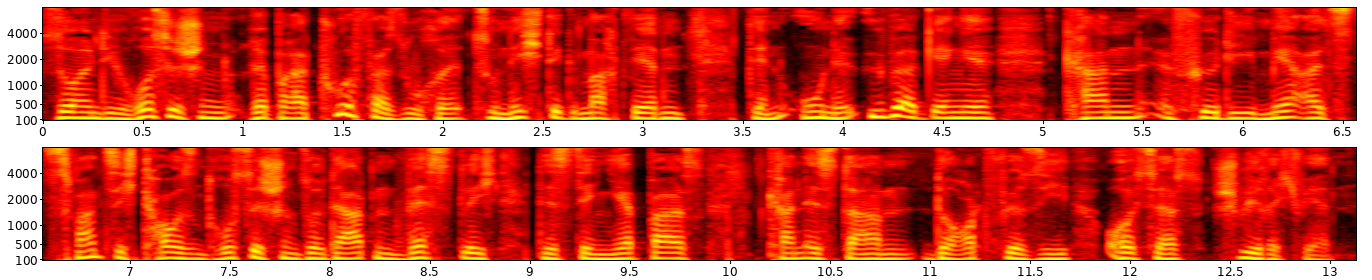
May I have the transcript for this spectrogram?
sollen die russischen Reparaturversuche zunichte gemacht werden, denn ohne Übergänge kann für die mehr als 20.000 russischen Soldaten westlich des Dnjeprs kann es dann dort für sie äußerst schwierig werden.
